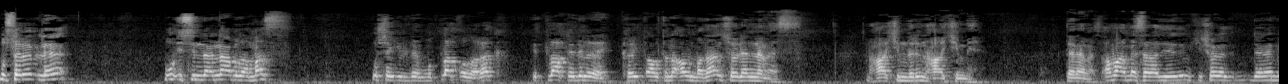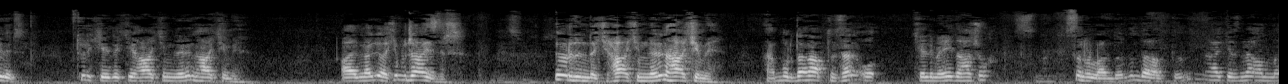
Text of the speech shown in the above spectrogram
Bu sebeple bu isimler ne yapılamaz? Bu şekilde mutlak olarak itlak edilerek, kayıt altına almadan söylenilemez. Hakimlerin hakimi denemez. Ama mesela diyelim ki şöyle denebilir. Türkiye'deki hakimlerin hakimi. Alimler diyor ki bu caizdir. Ürdün'deki hakimlerin hakimi. Ha, burada ne yaptın sen? O kelimeyi daha çok sınırlandırdın, daralttın. Herkes ne, anla,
